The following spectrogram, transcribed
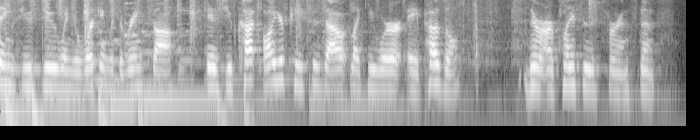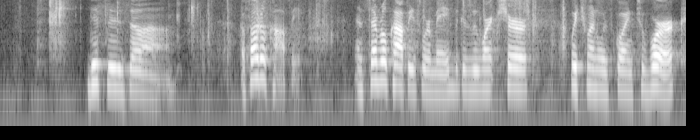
Things you do when you're working with the ring saw is you cut all your pieces out like you were a puzzle. There are places, for instance, this is uh, a photocopy. And several copies were made because we weren't sure which one was going to work.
